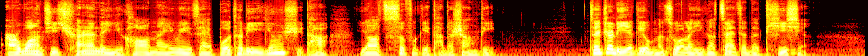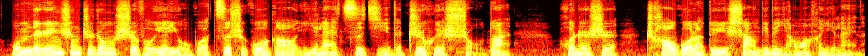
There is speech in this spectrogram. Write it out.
而忘记全然的依靠那一位在伯特利应许他要赐福给他的上帝。在这里也给我们做了一个再再的提醒：我们的人生之中是否也有过自视过高、依赖自己的智慧手段，或者是超过了对于上帝的仰望和依赖呢？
